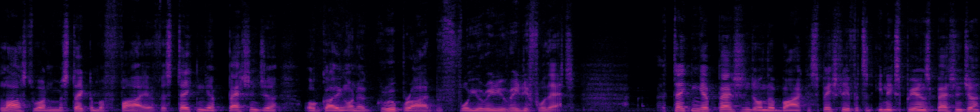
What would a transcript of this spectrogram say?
Last one, mistake number five, is taking a passenger or going on a group ride before you're really ready for that. Taking a passenger on the bike, especially if it's an inexperienced passenger,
